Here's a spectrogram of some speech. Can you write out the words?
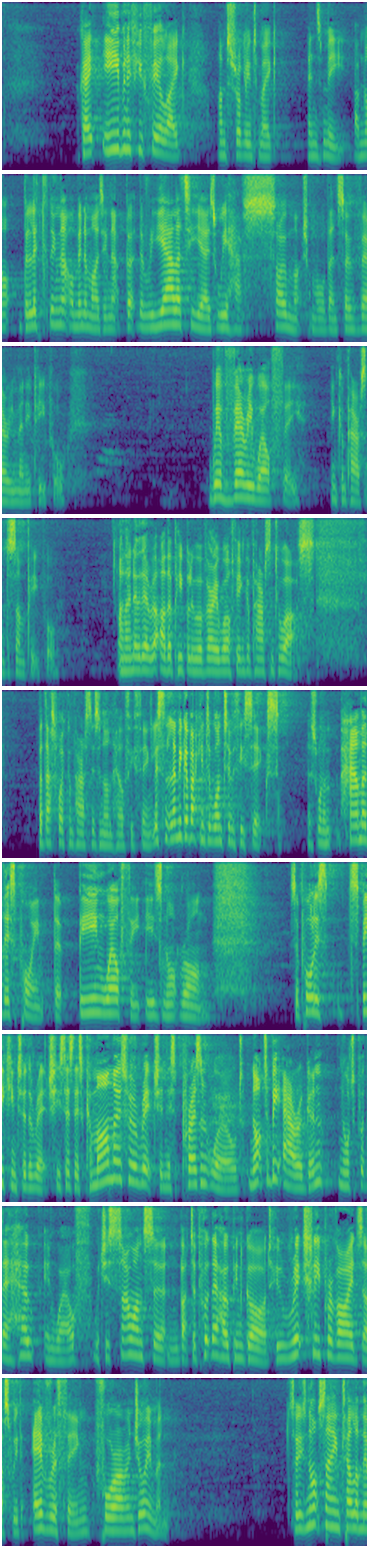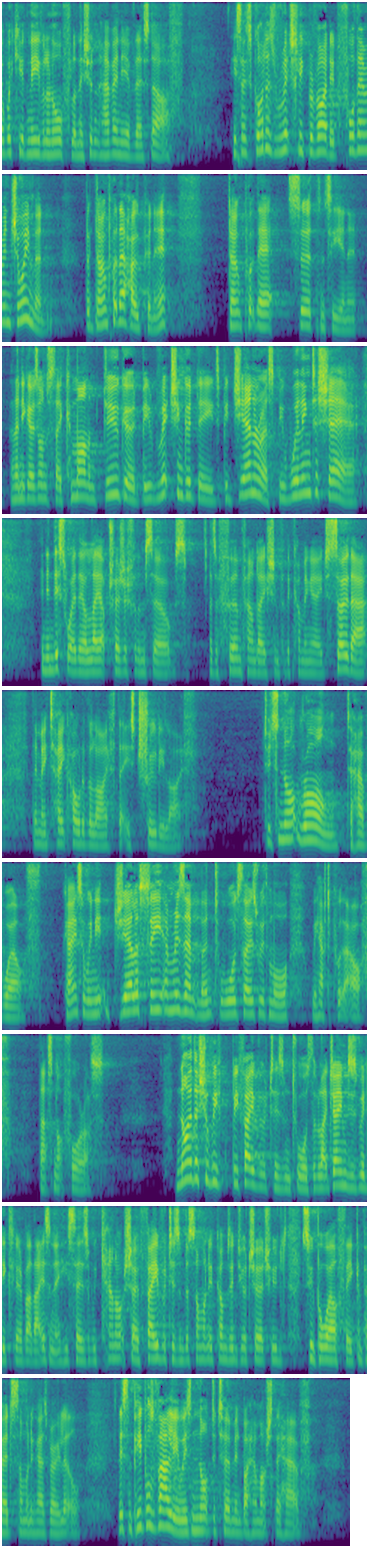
Okay? Even if you feel like I'm struggling to make ends meet. I'm not belittling that or minimizing that, but the reality is we have so much more than so very many people. We're very wealthy in comparison to some people. And I know there are other people who are very wealthy in comparison to us. But that's why comparison is an unhealthy thing. Listen, let me go back into 1 Timothy 6. I just want to hammer this point that being wealthy is not wrong. So Paul is speaking to the rich. He says this Command those who are rich in this present world not to be arrogant, nor to put their hope in wealth, which is so uncertain, but to put their hope in God, who richly provides us with everything for our enjoyment. So he's not saying tell them they're wicked and evil and awful and they shouldn't have any of their stuff. He says God has richly provided for their enjoyment, but don't put their hope in it, don't put their certainty in it. And then he goes on to say, Command them, do good, be rich in good deeds, be generous, be willing to share. And in this way, they'll lay up treasure for themselves as a firm foundation for the coming age, so that they may take hold of the life that is truly life. So it's not wrong to have wealth. Okay, so we need jealousy and resentment towards those with more. We have to put that off. That's not for us. Neither should we be favoritism towards them. Like James is really clear about that, isn't it? He says we cannot show favoritism to someone who comes into your church who's super wealthy compared to someone who has very little. Listen, people's value is not determined by how much they have.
